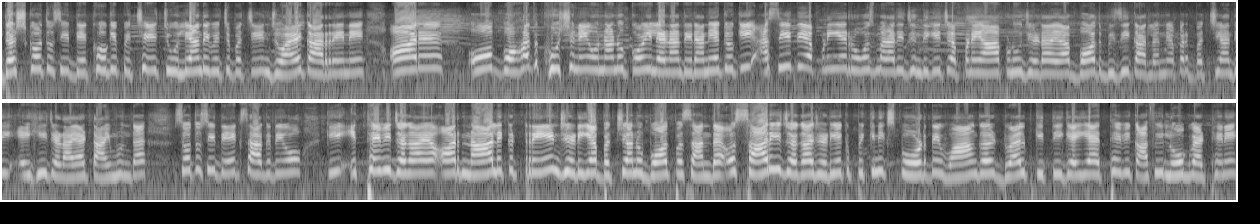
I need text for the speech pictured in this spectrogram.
ਦਰਸ਼ਕੋ, ਤੁਸੀਂ ਦੇਖੋਗੇ ਪਿੱਛੇ ਝੂਲਿਆਂ ਦੇ ਵਿੱਚ ਬੱਚੇ ਇੰਜੋਏ ਕਰ ਰਹੇ ਨੇ ਔਰ ਉਹ ਬਹੁਤ ਖੁਸ਼ ਨੇ। ਉਹਨਾਂ ਨੂੰ ਕੋਈ ਲੈਣਾ ਦੇਣਾ ਨਹੀਂ ਹੈ ਕਿਉਂਕਿ ਅਸੀਂ ਤੇ ਆਪਣੀ ਇਹ ਰੋਜ਼ਮਰਾ ਦੀ ਜ਼ਿੰਦਗੀ 'ਚ ਆਪਣੇ ਆਪ ਨੂੰ ਜਿਹੜਾ ਆ, ਬਹੁਤ ਬਿਜ਼ੀ ਕਰ ਲੈਂਦੇ ਆ ਪਰ ਬੱਚਿਆਂ ਦੀ ਇਹੀ ਜਿਹੜਾ ਆ ਟਾਈਮ ਹੁੰਦਾ ਸੋ ਤੁਸੀਂ ਦੇਖ ਸਕਦੇ ਹੋ ਕਿ ਇੱਥੇ ਵੀ ਜਗ੍ਹਾ ਆ ਔਰ ਨਾਲ ਇੱਕ ਟ੍ਰੇਨ ਜਿਹੜੀ ਆ ਬੱਚਿਆਂ ਨੂੰ ਬਹੁਤ ਪਸੰਦ ਹੈ। ਉਹ ਸਾਰੀ ਜਗ੍ਹਾ ਜਿਹੜੀ ਇੱਕ ਪਿਕਨਿਕ ਸਪੌਟ ਦੇ ਵਾਂਗ ਡਿਵੈਲਪ ਕੀਤੀ ਗਈ ਹੈ। ਇੱਥੇ ਵੀ ਕਾਫੀ ਲੋਕ ਬੈਠੇ ਨੇ।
